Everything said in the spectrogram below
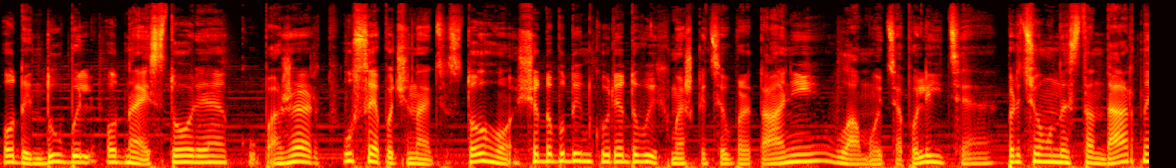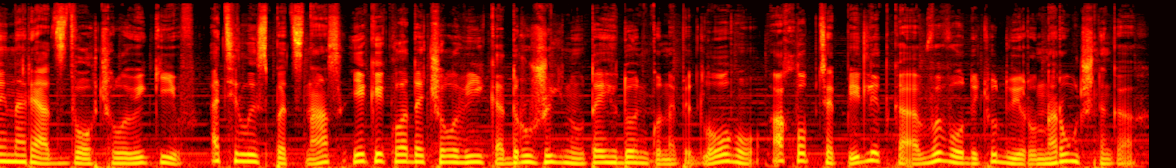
Один дубль, одна історія, купа жертв. Усе починається з того, що до будинку рядових мешканців Британії вламується поліція. При цьому не стандартний наряд з двох чоловіків, а цілий спецназ, який кладе чоловіка, дружину та їх доньку на підлогу, а хлопця підлітка виводить у двір у наручниках.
